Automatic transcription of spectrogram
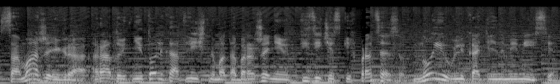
Сама же игра радует не только отличным отображением физических процессов, но и увлекательными миссиями.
